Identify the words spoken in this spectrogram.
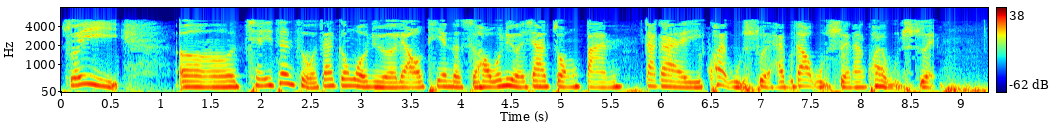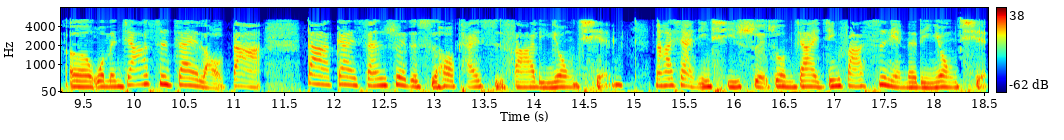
所以，呃，前一阵子我在跟我女儿聊天的时候，我女儿现在中班，大概快五岁，还不到五岁，但快五岁。呃，我们家是在老大大概三岁的时候开始发零用钱，那他现在已经七岁，所以我们家已经发四年的零用钱。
